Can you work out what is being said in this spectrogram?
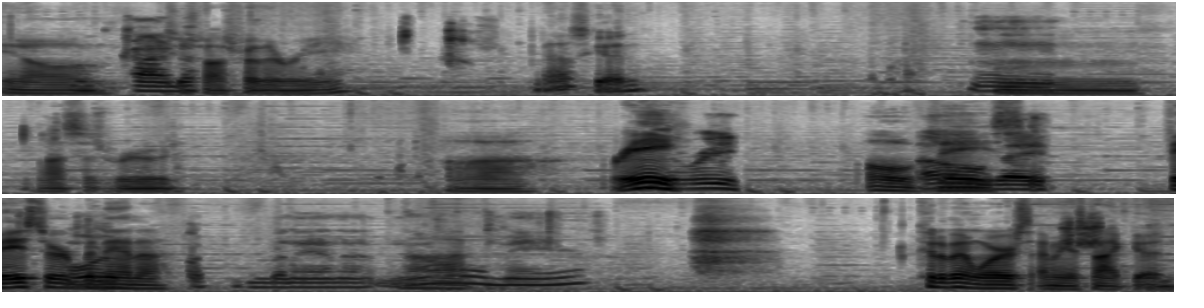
You know, Kinda. spots for the re. That's good. Mm. Hmm. That's just rude. Uh, re. Re- Oh, oh, vase. they Vase or Or- banana. banana. No, Not- man. Could have been worse. I mean, it's not good.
